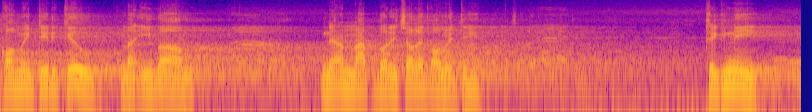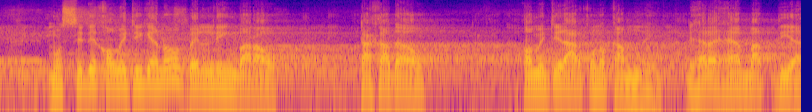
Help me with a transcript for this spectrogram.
কমিটির কেউ না ইমাম? না মাতবরি চলে কমিটির ঠিক নেই মসজিদে কমিটি কেন? বিল্ডিং বাড়াও, টাকা দাও। কমিটির আর কোনো কাম নাই। হেরা হ্যাঁ বাদ দিয়া,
